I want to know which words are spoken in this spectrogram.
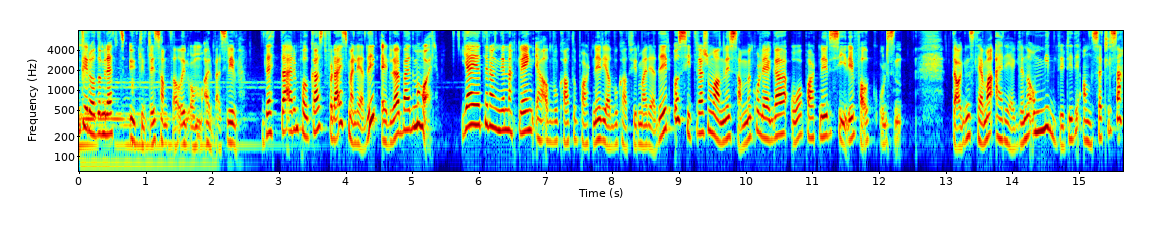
til Råd om rett, ukentlige samtaler om arbeidsliv. Dette er en podkast for deg som er leder eller arbeider med HR. Jeg heter Ragnhild Nakling, jeg er advokat og partner i advokatfirmaet Reder, og sitter her som vanlig sammen med kollega og partner Siri Falk Olsen. Dagens tema er reglene om midlertidig ansettelse.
